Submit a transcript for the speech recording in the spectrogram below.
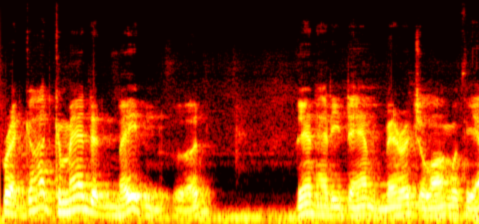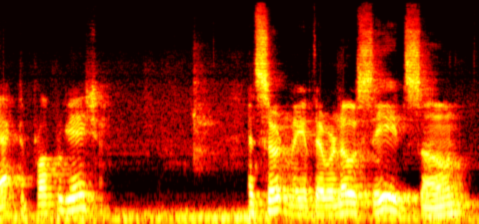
For had God commanded maidenhood, then had he damned marriage along with the act of procreation. And certainly, if there were no seed sown,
